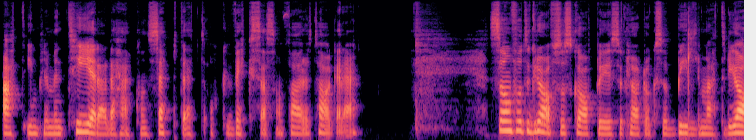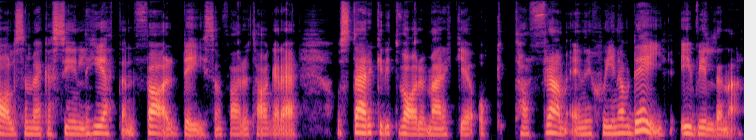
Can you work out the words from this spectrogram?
att implementera det här konceptet och växa som företagare. Som fotograf så skapar jag såklart också bildmaterial som ökar synligheten för dig som företagare och stärker ditt varumärke och tar fram energin av dig i bilderna.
